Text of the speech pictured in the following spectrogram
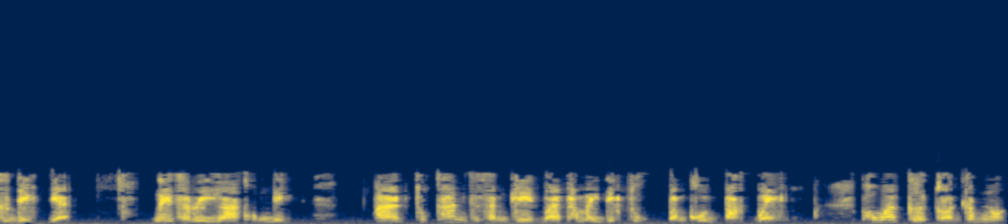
คือเด็กเนี่ย ในสรีระของเด็กอ่าทุกท่านจะสังเกตว่าทำไมเด็กทุกบางคนปากแหว่งเพราะว่าเกิดก่อนกำหนด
